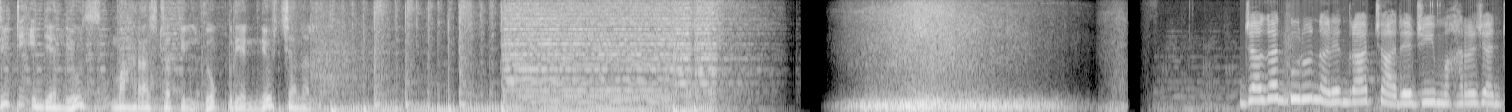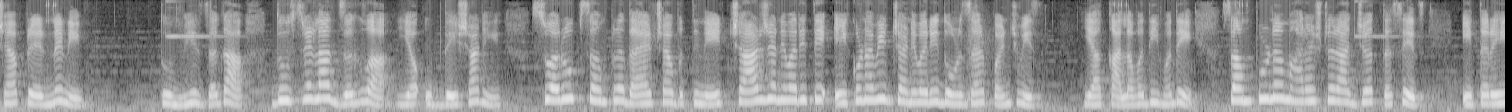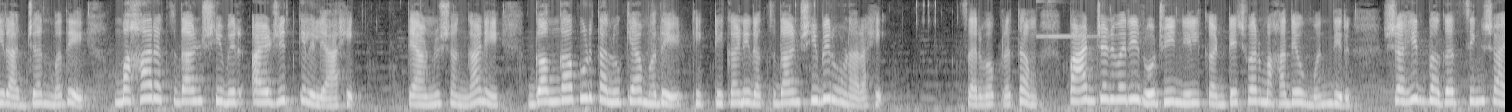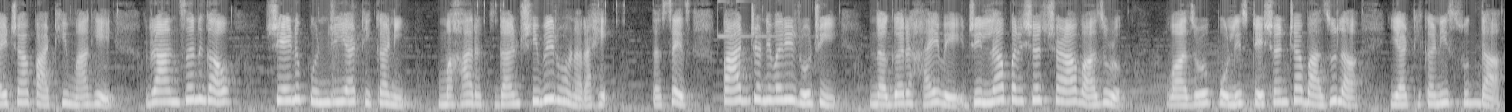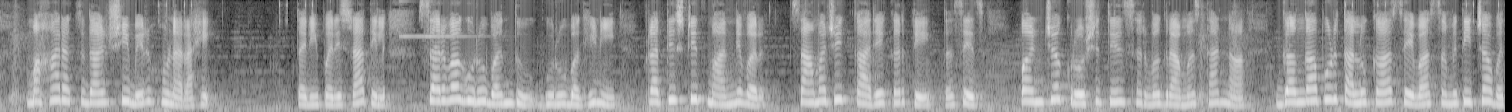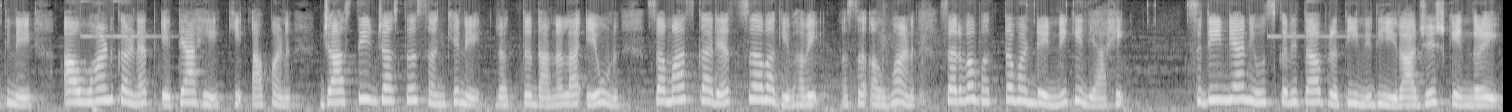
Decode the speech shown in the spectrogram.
City India news महाराष्ट्रातील लोकप्रिय news channel. जगद्गुरु नरेंद्राचार्यजी महाराजांच्या प्रेरणेने तुम्ही जगा दुसऱ्याला जगवा या उपदेशाने स्वरूप संप्रदायाच्या वतीने चार जानेवारी ते एकोणावीस जानेवारी दोन हजार पंचवीस या कालावधीमध्ये संपूर्ण महाराष्ट्र राज्य तसेच इतरही राज्यांमध्ये महारक्तदान शिबिर आयोजित केलेले आहे. त्या अनुषंगाने गंगापूर तालुक्यामध्ये ठिकठिकाणी रक्तदान शिबिर होणार आहे. सर्वप्रथम पाच जानेवारी रोजी नीलकंठेश्वर महादेव मंदिर शहीद भगतसिंग शाळेच्या पाठीमागे रांजणगाव शेणपुंजी या ठिकाणी महारक्तदान शिबिर होणार आहे. तसेच पाच जानेवारी रोजी नगर हायवे जिल्हा परिषद शाळा वाजुळ वाजूळ पोलीस स्टेशनच्या बाजूला या ठिकाणी सुद्धा महारक्तदान शिबिर होणार आहे. तरी परिसरातील सर्व गुरुबंधू गुरु भगिनी प्रतिष्ठित मान्यवर सामाजिक कार्यकर्ते तसेच पंचक्रोशीतील सर्व ग्रामस्थांना गंगापूर तालुका सेवा समितीच्या वतीने आव्हान करण्यात येते आहे की आपण जास्तीत जास्त संख्येने रक्तदानाला येऊन समाजकार्यात सहभागी व्हावे असं आव्हान सर्व भक्त मंडळींनी केले आहे. सिटी इंडिया न्यूज करिता प्रतिनिधी राजेश केंदळे.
